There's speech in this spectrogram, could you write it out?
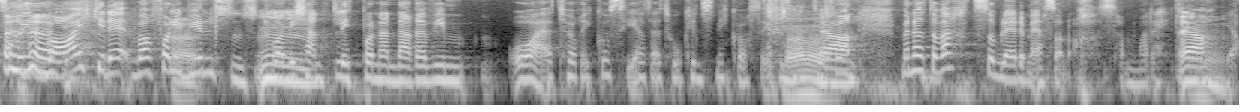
så vi var ikke det. I hvert fall i begynnelsen så tror jeg vi Mm. kjente litt på den der vi, Å, jeg tør ikke å si at jeg tok en Snickers. Sånn. Men etter hvert så ble det mer sånn åh, samme det. Ja. Ja.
